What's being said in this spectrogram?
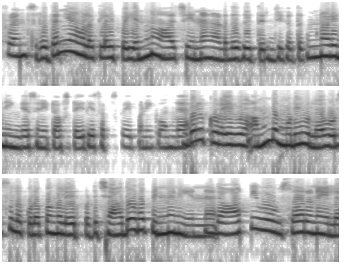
ஃப்ரெண்ட்ஸ் ரிதன்யா வழக்கில் இப்போ என்ன ஆச்சு என்ன நடந்தது தெரிஞ்சுக்கிறதுக்கு முன்னாடி நீங்கள் சினி டாக்ஸ் டைரியை சப்ஸ்கிரைப் பண்ணிக்கோங்க. உடல் குறைவு அந்த முடிவில் ஒரு சில குழப்பங்கள் ஏற்பட்டுச்சு. அதோட பின்னணி என்ன? இந்த ஆர்டிஓ விசாரணையில்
